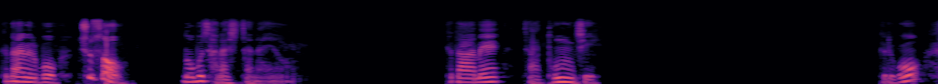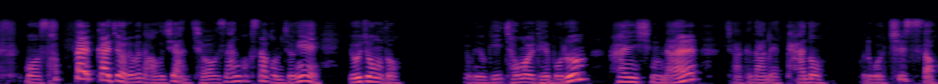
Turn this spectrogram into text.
그 다음에 뭐 추석 너무 잘하시잖아요. 그 다음에 자 동지 그리고 뭐 섣달까지 여러분 나오지 않죠. 그래서 한국사 검정에 요 정도 여기 정월 대보름 한식날 자 그 다음에 단오 그리고 칠석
